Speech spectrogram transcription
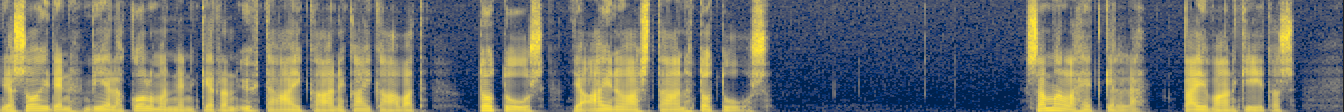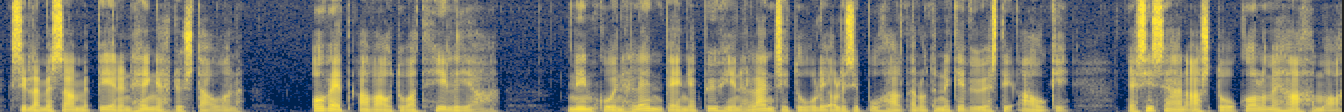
ja soiden vielä kolmannen kerran yhtä aikaa ne kaikaavat totuus ja ainoastaan totuus. Samalla hetkellä Taivaan kiitos, sillä me saamme pienen hengähdystauon. Ovet avautuvat hiljaa, niin kuin lempein ja pyhin länsituuli olisi puhaltanut ne kevyesti auki, ja sisään astuu kolme hahmoa.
